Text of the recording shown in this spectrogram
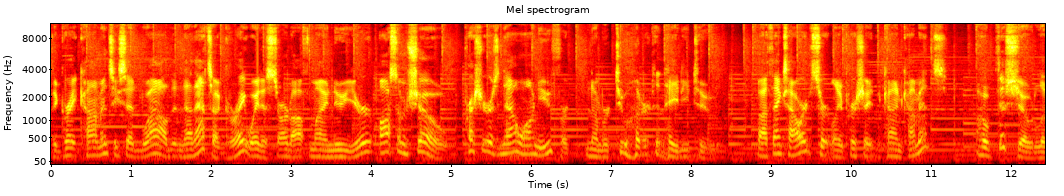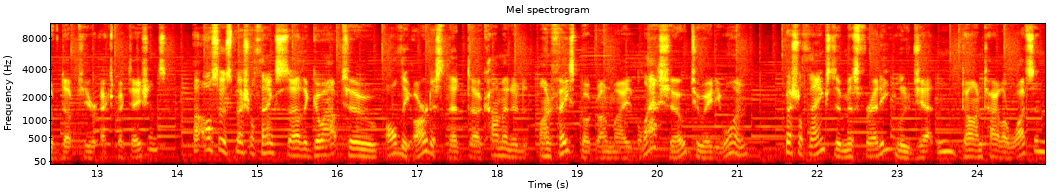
the great comments. He said, Wow, now that's a great way to start off my new year. Awesome show. Pressure is now on you for number 282. Uh, thanks, Howard. Certainly appreciate the kind comments. I hope this show lived up to your expectations. Uh, also, special thanks uh, that go out to all the artists that uh, commented on Facebook on my last show, 281. Special thanks to Miss Freddie, Lou Jetton, Dawn Tyler Watson,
